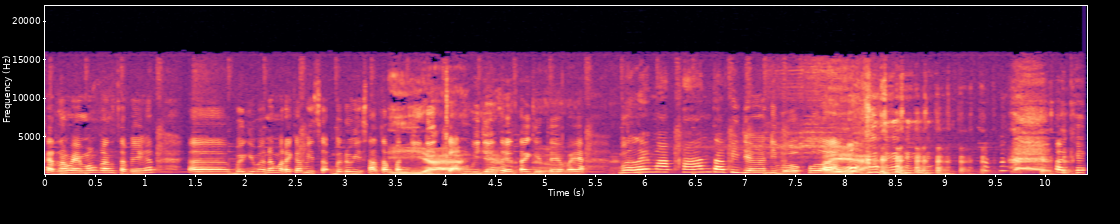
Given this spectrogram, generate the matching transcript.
karena memang konsepnya kan eh, bagaimana mereka bisa berwisata Iya, pendidikan Bujang iya, Seta gitu ya pak ya boleh makan tapi jangan dibawa pulang Oh, iya. Oke,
